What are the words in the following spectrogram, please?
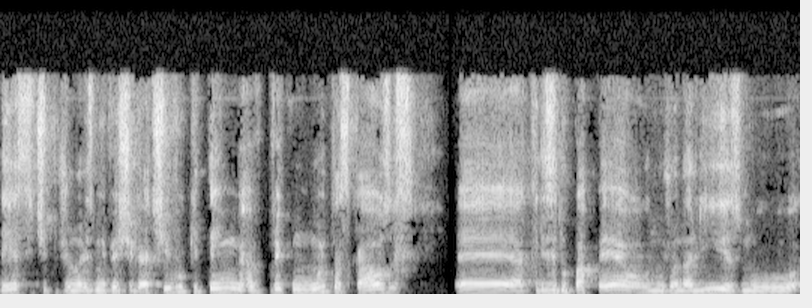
desse tipo de jornalismo investigativo que tem a ver com muitas causas, é, a crise do papel no jornalismo,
